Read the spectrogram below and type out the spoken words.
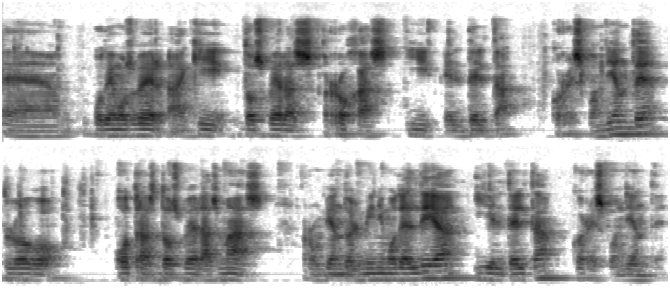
Eh, podemos ver aquí dos velas rojas y el delta correspondiente, luego otras dos velas más rompiendo el mínimo del día y el delta correspondiente.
